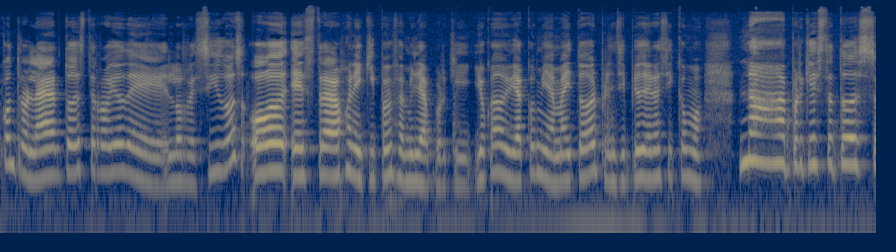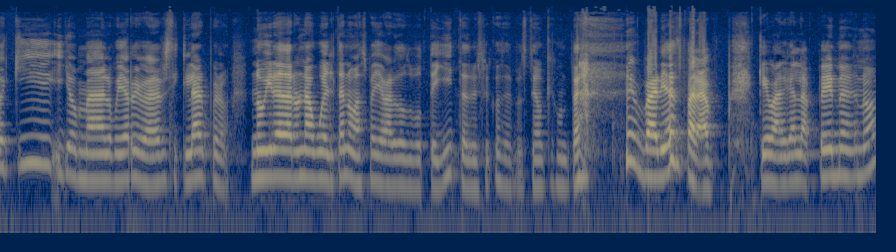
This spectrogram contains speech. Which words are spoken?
controlar todo este rollo de los residuos o es trabajo en equipo en familia, porque yo cuando vivía con mi mamá y todo al principio era así como, "No, porque está todo esto aquí?" y yo, "Mal, voy a arribar a reciclar, pero no voy a ir a dar una vuelta nomás para llevar dos botellitas." Me explico, o sea, pues tengo que juntar varias para que valga la pena, ¿no?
